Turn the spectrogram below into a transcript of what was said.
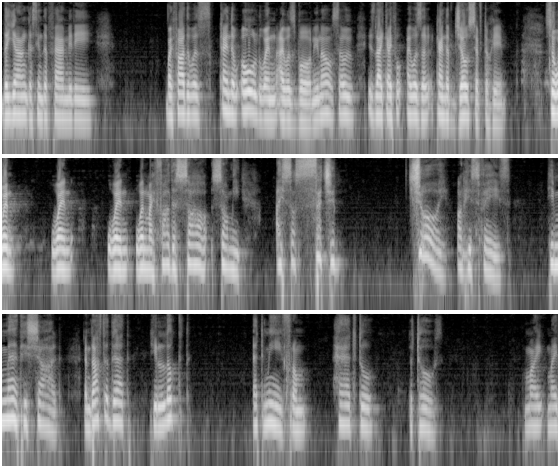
the youngest in the family my father was kind of old when I was born, you know, so it's like I, I was a kind of Joseph to him. So when, when, when, when my father saw, saw me, I saw such a joy on his face. He met his child. And after that, he looked at me from head to the toes. My, my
